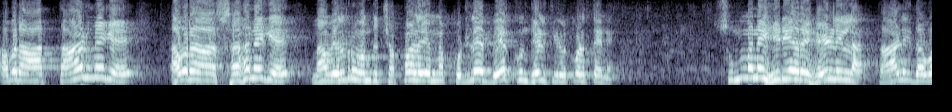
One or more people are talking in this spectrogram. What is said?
ಅವರ ಆ ತಾಳ್ಮೆಗೆ, ಅವರ ಸಹನೆಗೆ ನಾವೆಲ್ಲರೂ ಒಂದು ಚಪ್ಪಾಳೆಯನ್ನು ಕೊಡಲೇಬೇಕು ಅಂತ ಹೇಳಿ ತಿಳ್ಕೊಳ್ತೇನೆ. ಸುಮ್ಮನೆ ಹಿರಿಯರು ಹೇಳಲಿಲ್ಲ, ತಾಳಿದವ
